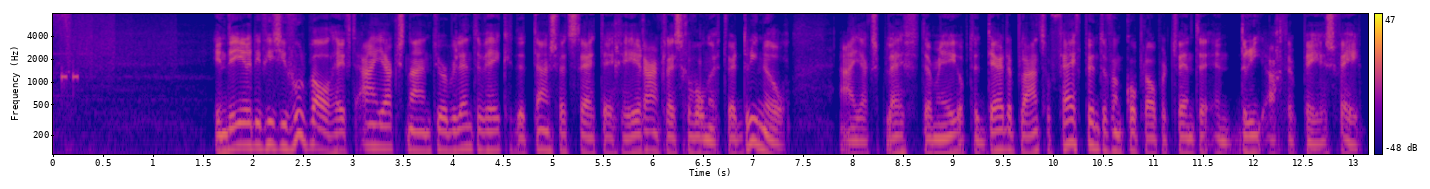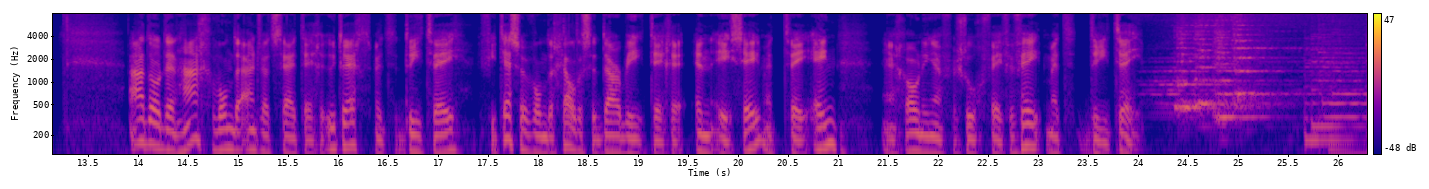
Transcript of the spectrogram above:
In de Eredivisie voetbal heeft Ajax na een turbulente week... de thuiswedstrijd tegen Heracles gewonnen. Het werd 3-0. Ajax blijft daarmee op de derde plaats op vijf punten van koploper Twente en drie achter PSV. ADO Den Haag won de uitwedstrijd tegen Utrecht met 3-2. Vitesse won de Gelderse derby tegen NEC met 2-1. En Groningen versloeg VVV met 3-2.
